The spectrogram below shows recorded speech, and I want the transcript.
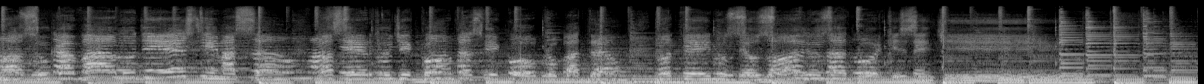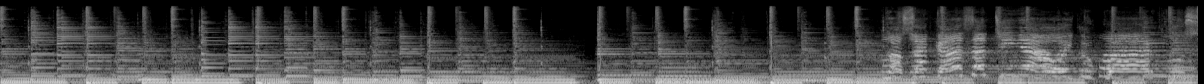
Nosso cavalo de estimação, no acerto de contas ficou pro patrão. Notei nos seus olhos a dor que sentiu. Nossa casa tinha oito quartos,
